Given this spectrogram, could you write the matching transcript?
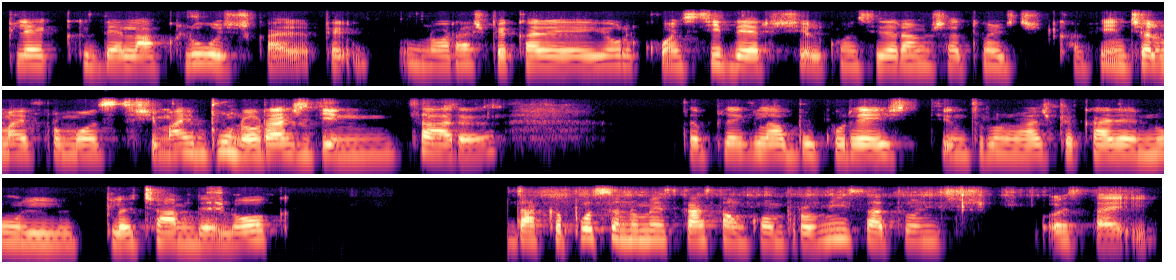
plec de la Cluj, care, pe, un oraș pe care eu îl consider și îl consideram și atunci ca fiind cel mai frumos și mai bun oraș din țară, să plec la București, într-un oraș pe care nu îl plăceam deloc. Dacă pot să numesc asta un compromis, atunci ăsta e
